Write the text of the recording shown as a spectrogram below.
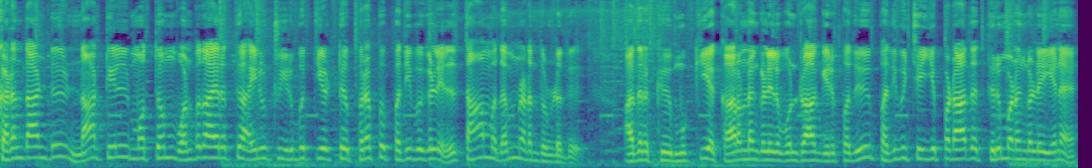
கடந்த ஆண்டு நாட்டில் மொத்தம் ஒன்பதாயிரத்து ஐநூற்று இருபத்தி எட்டு பிறப்பு பதிவுகளில் தாமதம் நடந்துள்ளது. அதற்கு முக்கிய காரணங்களில் ஒன்றாக இருப்பது பதிவு செய்யப்படாத திருமணங்களே என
